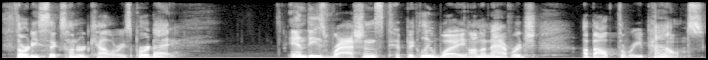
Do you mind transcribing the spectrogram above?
3,600 calories per day. And these rations typically weigh, on an average, about three pounds.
